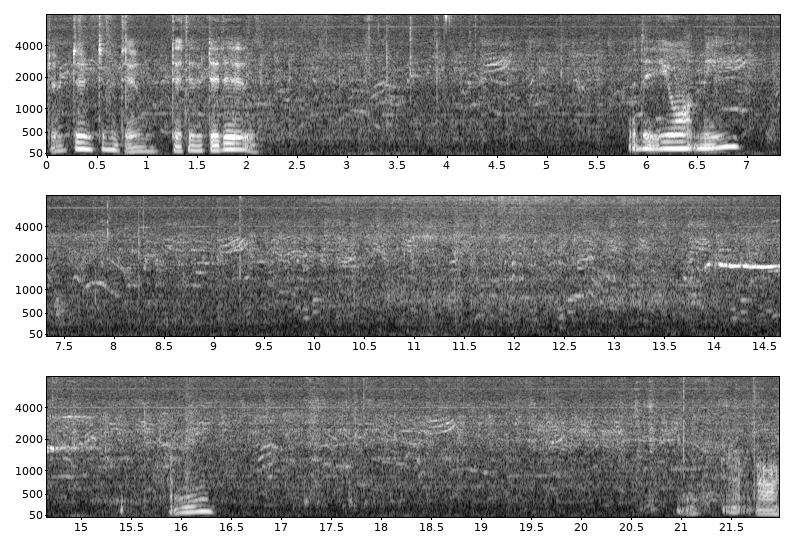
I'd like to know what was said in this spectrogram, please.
Dun, dun, dun, dun, dun, dun, dun, dun. What do you want me? Want me? Outlaw.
